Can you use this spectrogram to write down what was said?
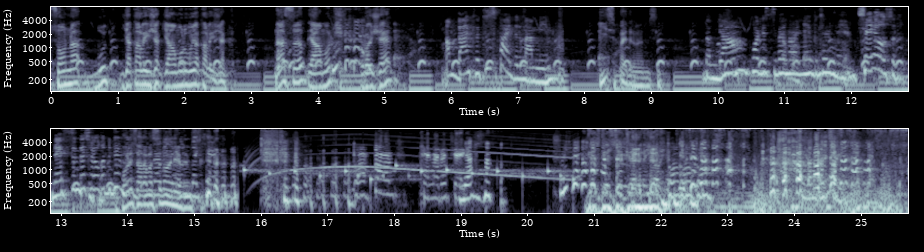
Sonra bu yakalayacak. Yağmur bu yakalayacak. Nasıl Yağmur proje? Ama ben kötü Spider-Man miyim? İyi Spider-Man misin? Ya polisi ben oynayabilir miyim? Şey olsun. Nesrin de şey olabilir mi? Polis arabasını oynayabilir misin? yanındaki- Kenara çek.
